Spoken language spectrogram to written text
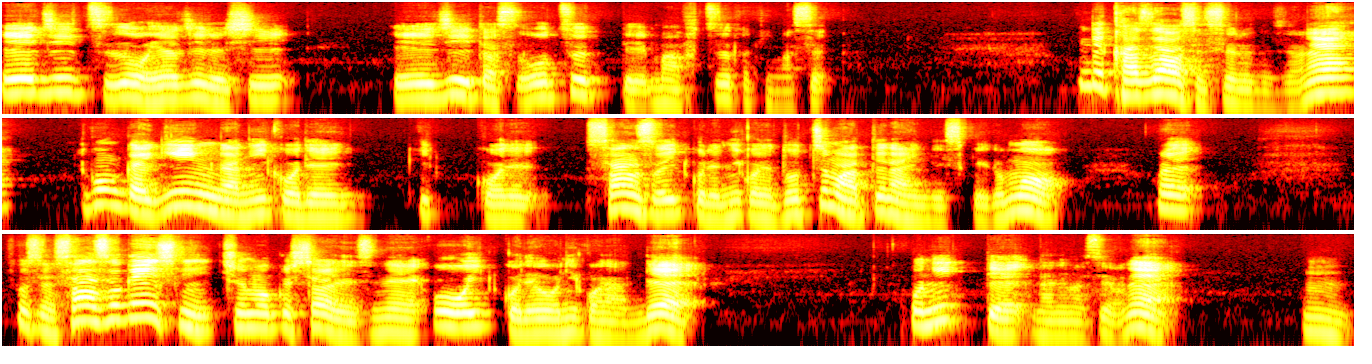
AG2 を矢印、AG たす O2 って、まあ普通書きます。で、数合わせするんですよね。今回銀が2個で1個で、酸素1個で2個でどっちも合ってないんですけれども、これ、そうですね、酸素原子に注目したらですね、O1 個で O2 個なんで、ここ2ってなりますよね。うん。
